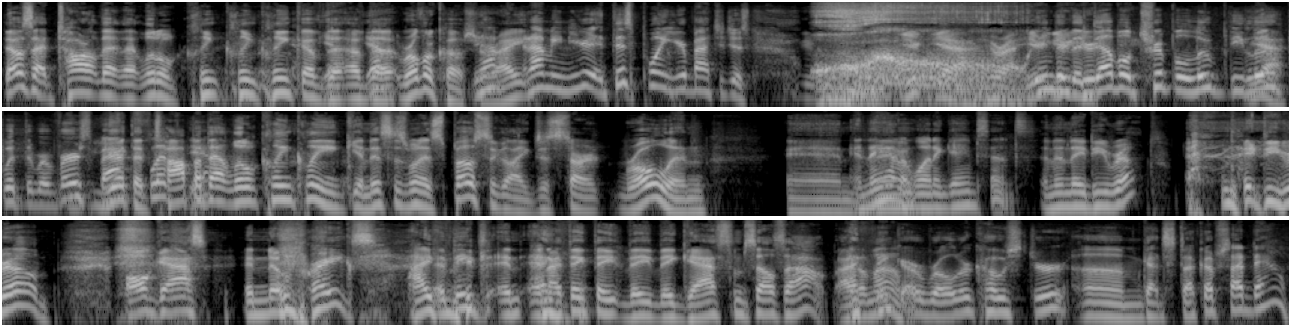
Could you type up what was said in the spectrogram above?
that was that tar, that that little clink clink clink of the Yeah, of yeah. the roller coaster, Yeah, right? And I mean, you're at this point, you're about to just You're- yeah, you're right. You're, into the double, triple loop de loop with the reverse You're at the backflip. top of that little clink clink, and this is when it's supposed to like just start rolling. And and they then- haven't won a game since. And then they derailed. they derailed. All gas and no brakes. I and they- think- and, and I I, think they they they gassed themselves out. I don't think know. our roller coaster um, got stuck upside down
